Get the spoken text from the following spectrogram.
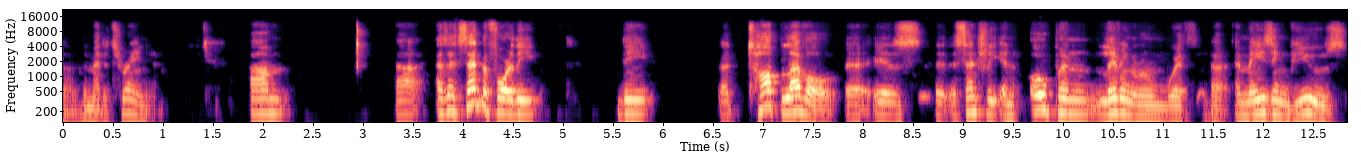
uh, the Mediterranean. Um, uh, as I said before, the the uh, top level is essentially an open living room with amazing views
